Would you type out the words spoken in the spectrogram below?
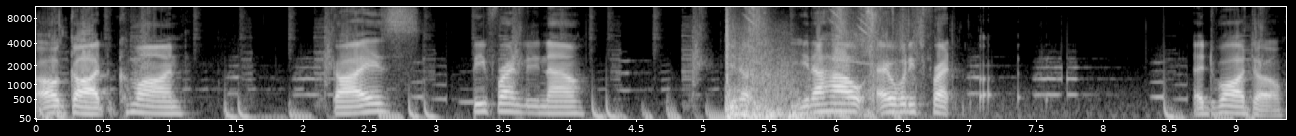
Oh god, come on. Guys, be friendly now. You know, you know how everybody's friend. Enardo.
